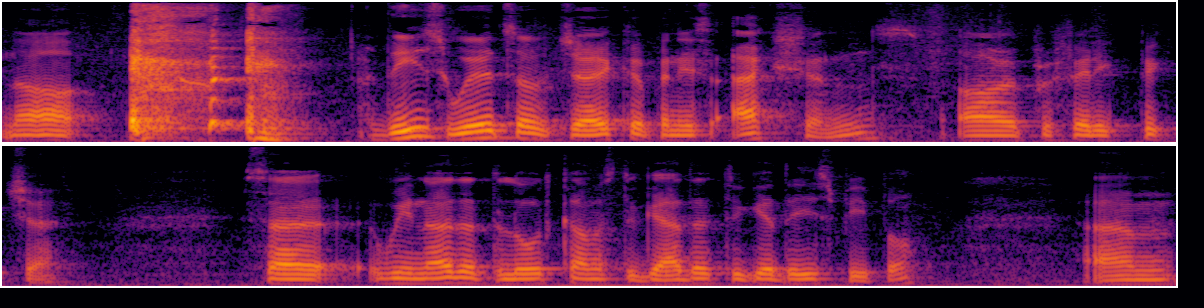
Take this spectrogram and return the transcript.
Now, these words of Jacob and his actions are a prophetic picture. So we know that the Lord comes to gather together his people. Um,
